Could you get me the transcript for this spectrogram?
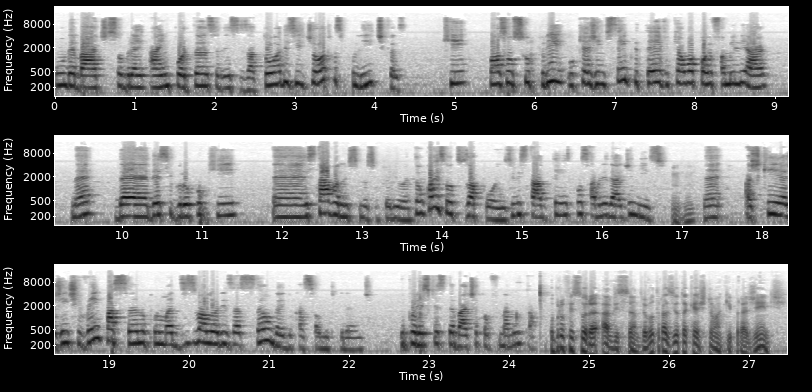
um debate sobre a importância desses atores e de outras políticas que possam suprir o que a gente sempre teve, que é o apoio familiar, né, de, desse grupo que é, estava no ensino superior. Então, quais outros apoios? E o Estado tem responsabilidade nisso. Uhum. Né? Acho que a gente vem passando por uma desvalorização da educação muito grande. E por isso que esse debate é tão fundamental. Ô, professora Alessandra, eu vou trazer outra questão aqui para a gente.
